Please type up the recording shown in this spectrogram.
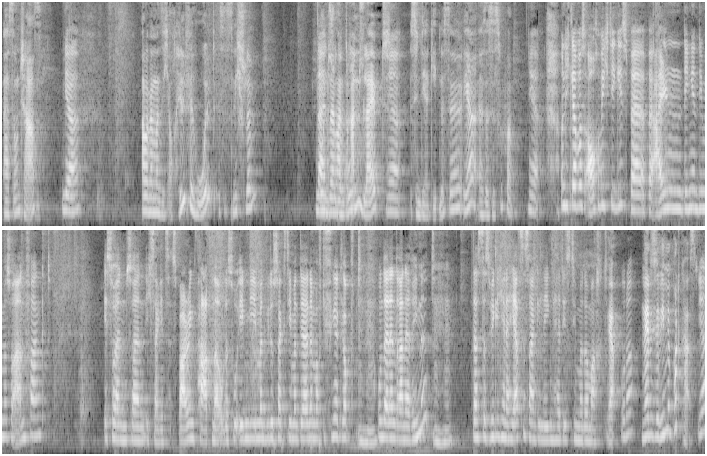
hast du einen Schatz? Ja. Aber wenn man sich auch Hilfe holt, ist es nicht schlimm. Nein, und wenn man dran bleibt, ja. sind die Ergebnisse, ja, also es ist super. Ja. Und ich glaube, was auch wichtig ist bei, bei allen Dingen, die man so anfängt, ist so ein, so ein ich sage jetzt, Sparring-Partner oder so, eben jemand, wie du sagst, jemand, der einem auf die Finger klopft mhm. und einen daran erinnert, mhm. Dass das wirklich eine Herzensangelegenheit ist, die man da macht. Ja. Oder? Nein, das ist ja wie mit dem Podcast. Ja,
